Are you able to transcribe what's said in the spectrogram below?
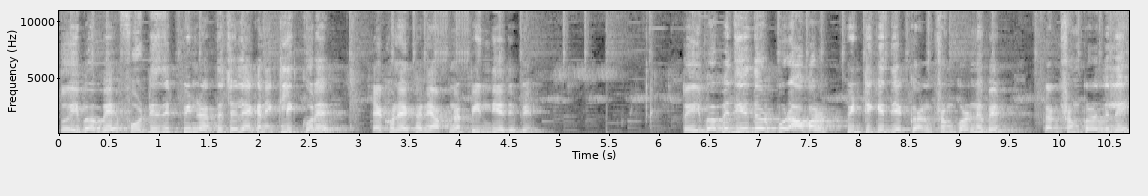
তো এইভাবে ফোর ডিজিট পিন রাখতে চাইলে এখানে ক্লিক করে এখন এখানে আপনার পিন দিয়ে দেবেন। তো এইভাবে দিয়ে দেওয়ার পর আবার পিনটিকে দিয়ে কনফার্ম করে নেবেন। কনফার্ম করে দিলেই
